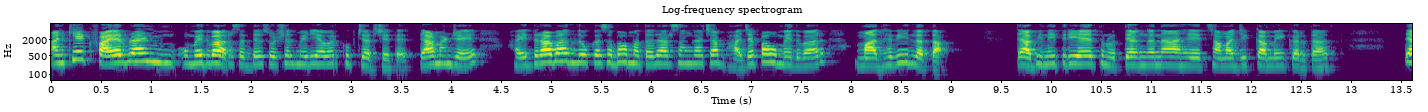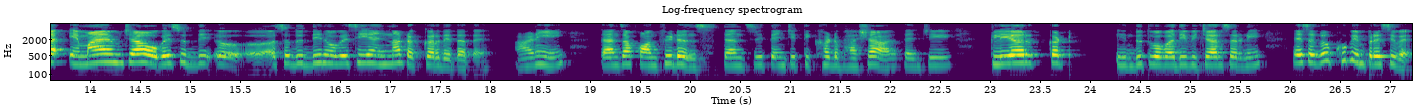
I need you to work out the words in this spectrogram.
आणखी एक फायरब्रँड उमेदवार सध्या सोशल मीडियावर खूप चर्चेत आहेत. त्या म्हणजे हैदराबाद लोकसभा मतदारसंघाच्या भाजपा उमेदवार माधवी लता. त्या अभिनेत्री आहेत नृत्यांगना आहेत सामाजिक कामेही करतात. त्या एम आय एमच्या ओबेसुद्दी असदुद्दीन ओवेसी यांना टक्कर देतात आहे. आणि त्यांचा कॉन्फिडन्स त्यांची त्यांची तिखट भाषा त्यांची क्लिअर कट हिंदुत्ववादी विचारसरणी हे सगळं खूप इम्प्रेसिव्ह आहे.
